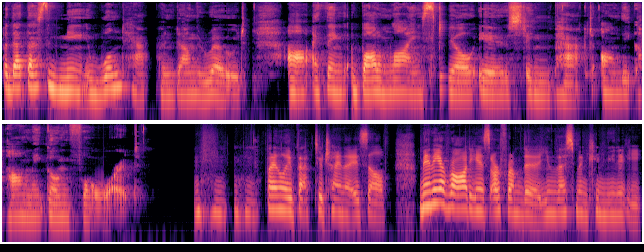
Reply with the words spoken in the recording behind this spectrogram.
but that doesn't mean it won't happen down the road. Uh, I think bottom line still is the impact on the economy going forward. Mm-hmm, mm-hmm. Finally, back to China itself. Many of our audience are from the investment community.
